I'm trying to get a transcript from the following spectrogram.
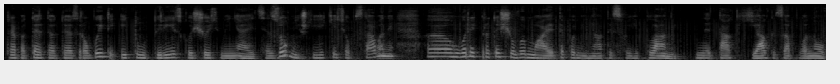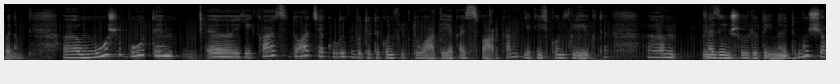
треба те те те зробити, і тут різко щось міняється. Зовнішні якісь обставини е, говорять про те, що ви маєте поміняти свої плани не так, як заплановано. Е, може бути е, якась ситуація, коли ви будете конфліктувати, якась сварка, якийсь конфлікт е, з іншою людиною, тому що.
